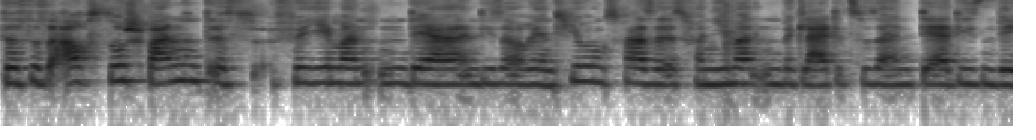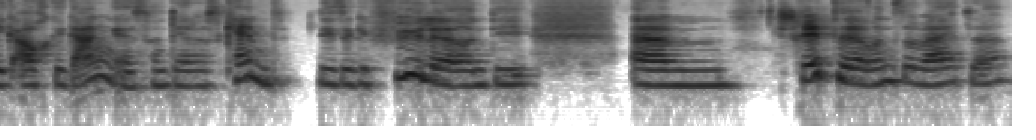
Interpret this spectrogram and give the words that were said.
dass es auch so spannend ist für jemanden, der in dieser Orientierungsphase ist, von jemandem begleitet zu sein, der diesen Weg auch gegangen ist und der das kennt, diese Gefühle und die ähm, Schritte und so weiter.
